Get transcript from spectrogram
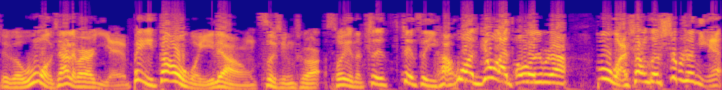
这个吴某家里边也被盗过一辆自行车，所以呢，这这次一看，嚯，你又来偷了，是不是？不管上次是不是你，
